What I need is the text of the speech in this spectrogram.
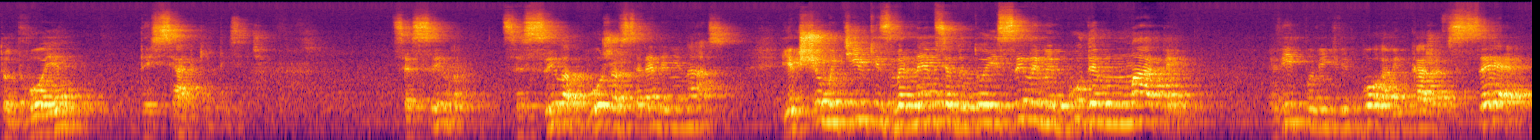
то двоє десятки тисяч. Це сила, це сила Божа всередині нас. Якщо ми тільки звернемося до тої сили, ми будемо мати відповідь від Бога. Він каже, все,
